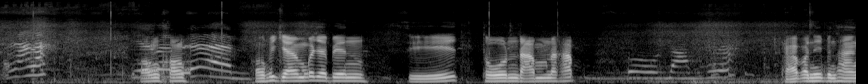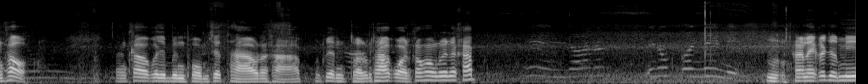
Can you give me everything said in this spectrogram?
ไปแล้วนะของของเพื่อนของพี่แจมก็จะเป็นสีโทนดำนะครับโกดำด้วยนะครับ อันนี้เป็นทางเข้า ทางเข้าก็จะเป็นพรมเช็ดเท้านะครับ เพื่อนๆถอดรองเท้าก่อนเข้าห้องด้วยนะครับนี่เดี๋ยวนะไม่ต้องก้นนี่นี่อืมข้างในก็จะมี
